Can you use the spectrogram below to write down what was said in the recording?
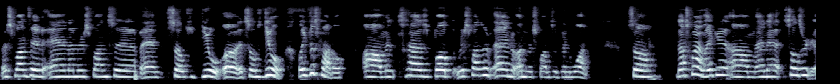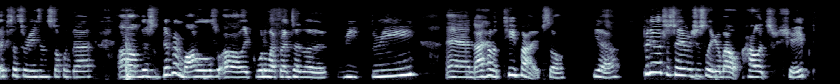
responsive and unresponsive, and it sells dual. Uh, it sells dual, like this model. Um, it has both responsive and unresponsive in one. So that's why I like it. Um, and it sells accessories and stuff like that. Um, there's different models. Uh, like one of my friends has a V3, and I have a T5. So yeah pretty much the same. It's just like about how it's shaped.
